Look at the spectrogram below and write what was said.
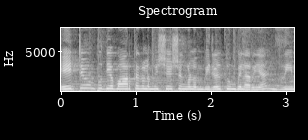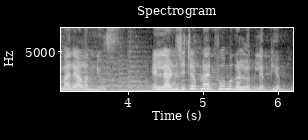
ഏറ്റവും പുതിയ വാർത്തകളും വിശേഷങ്ങളും വിരൽ തുമ്പിലറിയാൻ സി മലയാളം ന്യൂസ്. എല്ലാ ഡിജിറ്റൽ പ്ലാറ്റ്ഫോമുകളിലും ലഭ്യം.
